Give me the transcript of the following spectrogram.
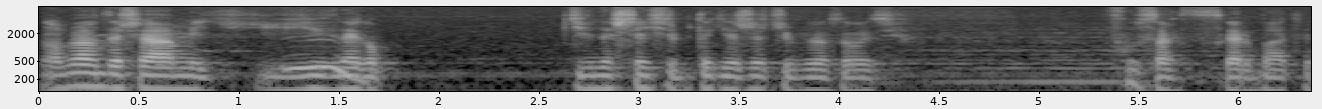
naprawdę trzeba mieć dziwnego, dziwne szczęście, żeby takie rzeczy wylosować w fusach z herbaty.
